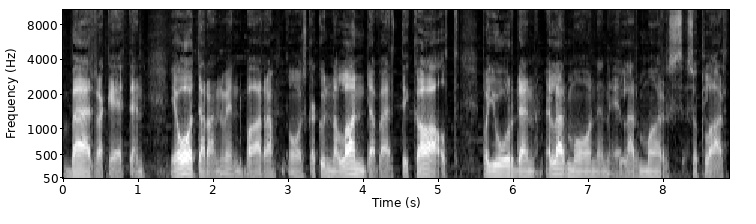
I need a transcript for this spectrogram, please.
bärraketen är återanvändbara och ska kunna landa vertikalt på jorden eller månen eller Mars såklart.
